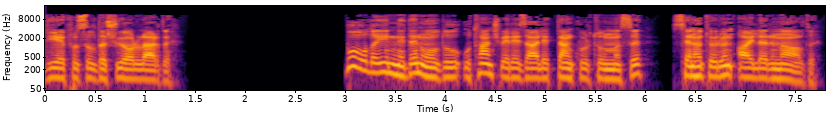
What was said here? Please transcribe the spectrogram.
diye fısıldaşıyorlardı. Bu olayın neden olduğu utanç ve rezaletten kurtulması, senatörün aylarını aldı.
